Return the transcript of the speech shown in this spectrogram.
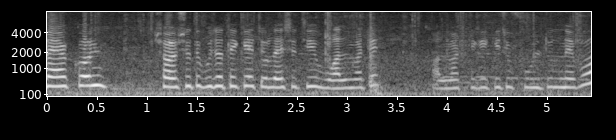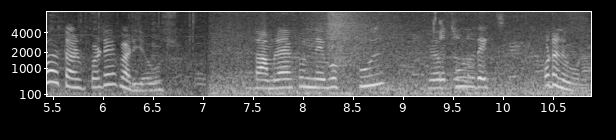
আমরা এখন সরস্বতী পুজো থেকে চলে এসেছি ওয়ালমার্টে। ওয়ালমার্ট থেকে কিছু ফুল টুল নেব তারপরে বাড়ি যাব। তো আমরা এখন নেব ফুল। ফুল দেখছি। ওটা নেব না।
